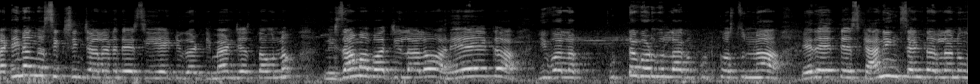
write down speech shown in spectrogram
కఠినంగా శిక్షించాలనేదే సిఐటిగా డిమాండ్ చేస్తూ ఉన్నాం. నిజామాబాద్ జిల్లాలో అనేక ఇవాళ పుట్టగొడుగుల్లాగా పుట్టుకొస్తున్న ఏదైతే స్కానింగ్ సెంటర్లను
